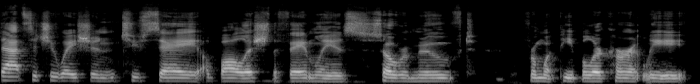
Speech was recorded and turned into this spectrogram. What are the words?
that situation to say abolish the family is so removed from what people are currently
